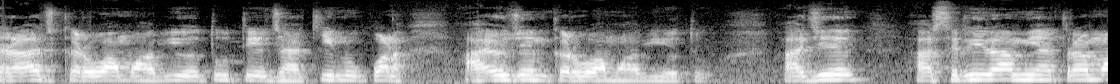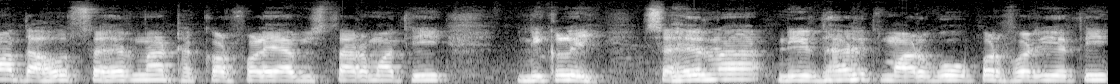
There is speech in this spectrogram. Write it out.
રાજ કરવામાં આવ્યું હતું. તે ઝાંકીનું પણ આયોજન કરવામાં આવ્યું હતું. આજે આ શ્રીરામ યાત્રામાં દાહોદ શહેરના ઠક્કરફળિયા વિસ્તારમાંથી નીકળી. શહેરના નિર્ધારિત માર્ગો ઉપર ફરી હતી.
